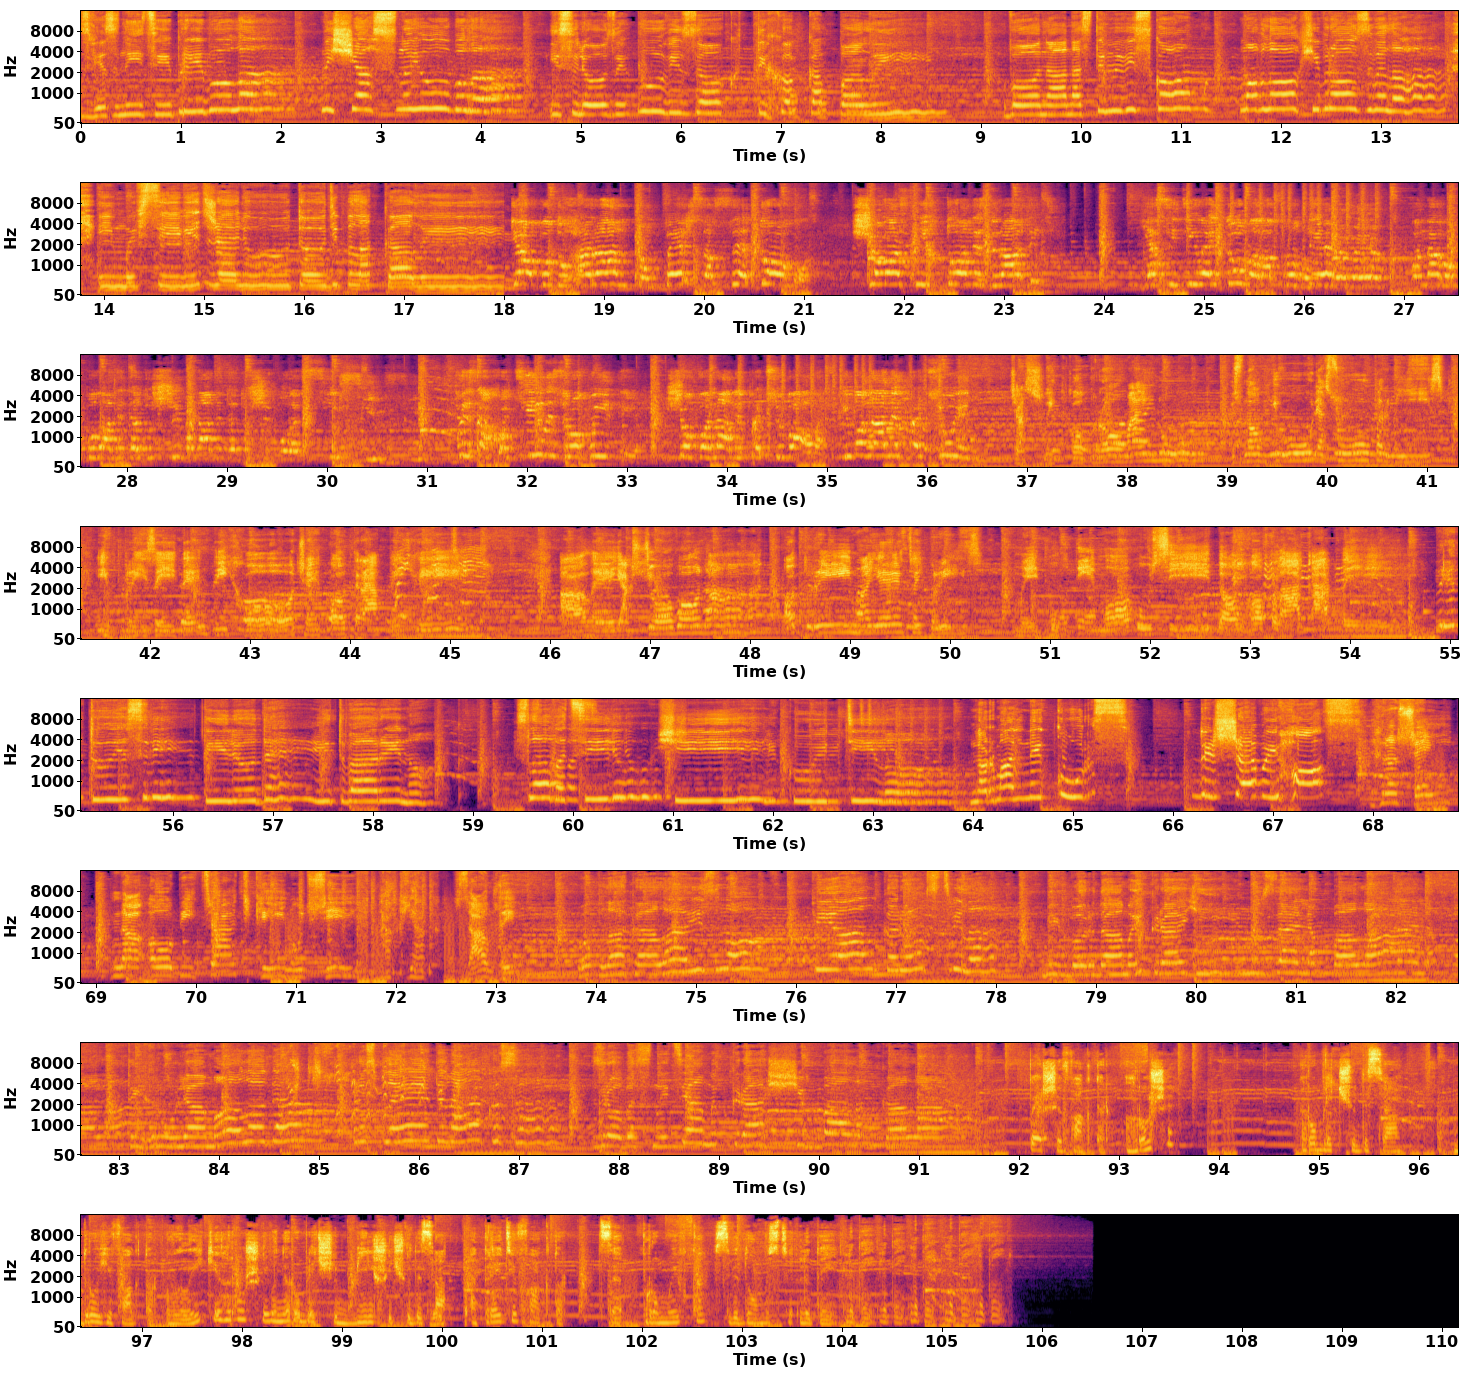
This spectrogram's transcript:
З в'язниці прибула, нещасною була, і сльози у візок тихо капали. Вона нас тим візком, мов лохів розвела, і ми всі від жалю тоді плакали. Я буду гарантом перш за все того, що вас ніхто не зрадить. Я сиділа і думала про те, для душі, вона не для душі була всім. Ви захотіли зробити, щоб вона не працювала, і вона не працює. Час швидко промайнув, знов Юля суперміс, і в президенти хоче потрапити. Але якщо вона отримає цей приз, ми будемо усі довго плакати. Врятує світ і людей, і тваринок. Слова цілющі лікують тіло. Нормальний курс, дешевий газ. Грошей наобіцять кинуть всі, так як завжди. Поплакала і знов п'янка розцвіла, бігбордами країну заляпала. З б краще балакала. Перший фактор гроші роблять чудеса. Другий фактор великі гроші, і вони роблять ще більше чудеса. А третій фактор це промивка свідомості людей. Людей, людей, людей, людей, людей.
